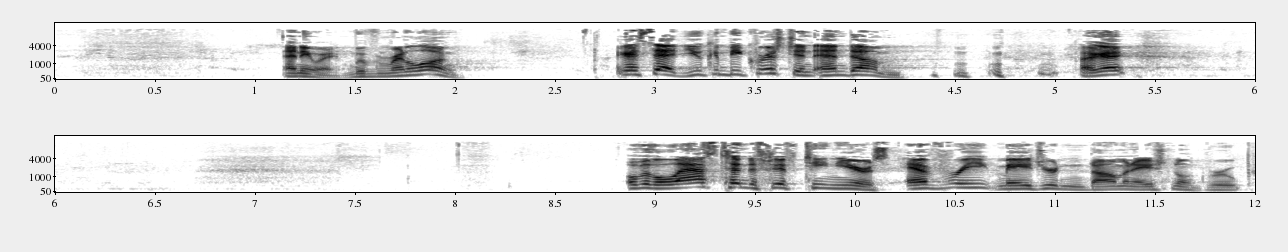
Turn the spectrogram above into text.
anyway, moving right along. Like I said, you can be Christian and dumb. okay? Over the last 10 to 15 years, every major denominational group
